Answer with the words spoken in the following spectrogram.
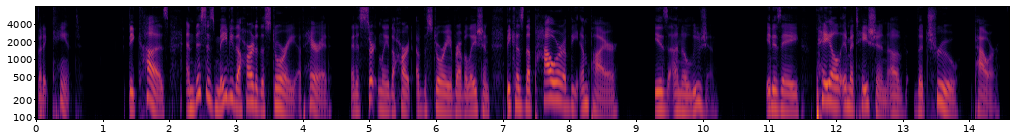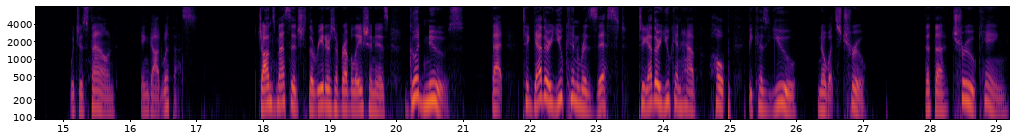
but it can't. Because, and this is maybe the heart of the story of Herod, and is certainly the heart of the story of Revelation because the power of the empire is an illusion. It is a pale imitation of the true power, which is found in God with us. John's message to the readers of Revelation is good news that together you can resist, together you can have hope because you know what's true, that the true king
